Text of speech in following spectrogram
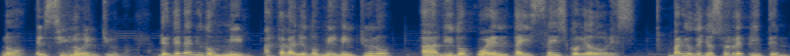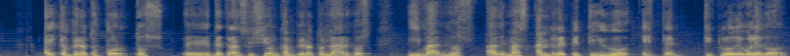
¿no? El siglo XXI. Desde el año 2000 hasta el año 2021 ha habido 46 goleadores. Varios de ellos se repiten. Hay campeonatos cortos eh, de transición, campeonatos largos y varios además han repetido este título de goleador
